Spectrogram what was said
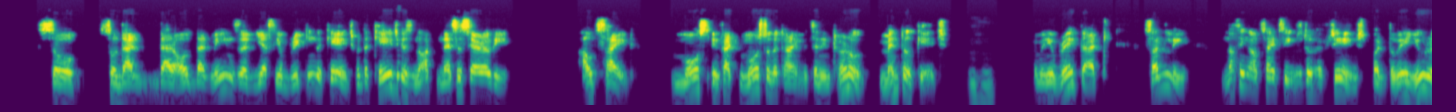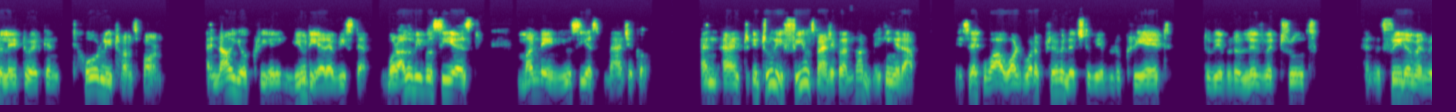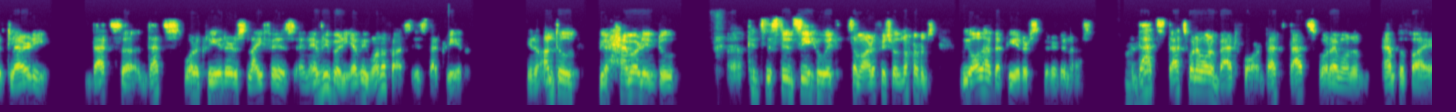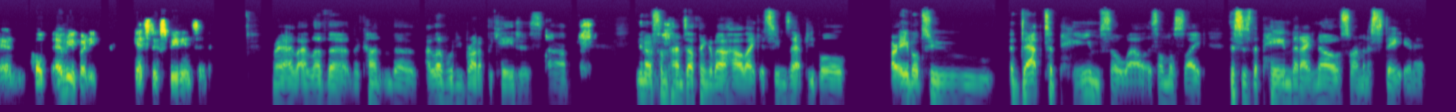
So so that that all that means that yes, you're breaking the cage, but the cage is not necessarily outside. Most, in fact, most of the time, it's an internal mental cage. Mm-hmm. When you break that, suddenly nothing outside seems to have changed, but the way you relate to it can totally transform. And now you're creating beauty at every step. What other people see as mundane, you see as magical. And, and it truly feels magical. I'm not making it up. It's like, wow, what, what a privilege to be able to create, to be able to live with truth and with freedom and with clarity. That's, uh, that's what a creator's life is. And everybody, every one of us is that creator. You know, until we are hammered into uh, consistency with some artificial norms. We all have that creator spirit in us. Right. That's that's what I want to bat for. That's that's what I want to amplify and hope everybody gets to experience it. Right. I, I love the the con the I love when you brought up the cages. Um, you know, sometimes I'll think about how like it seems that people are able to adapt to pain so well. It's almost like this is the pain that I know, so I'm going to stay in it.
